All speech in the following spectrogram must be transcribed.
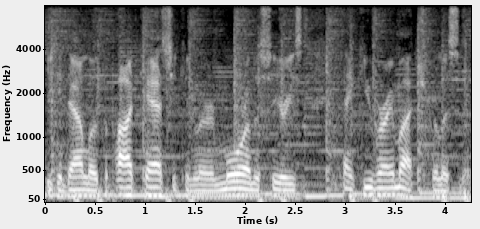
You can download the podcast. You can learn more on the series. Thank you very much for listening.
